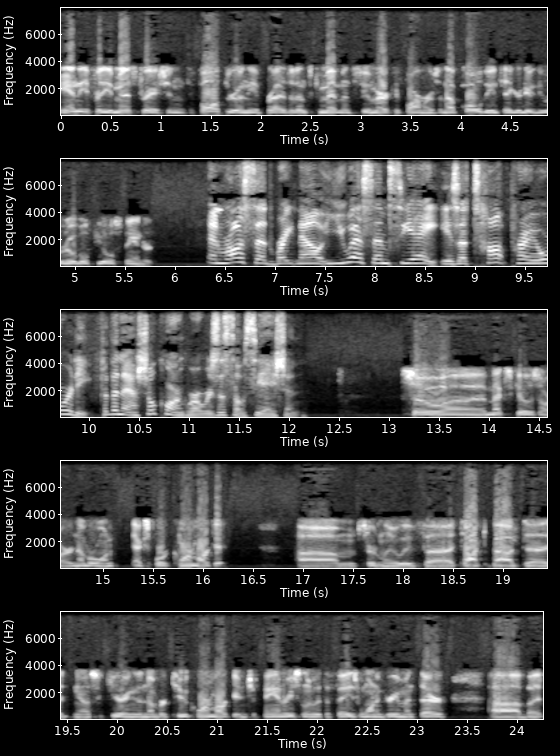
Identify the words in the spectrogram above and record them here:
and the, for the administration to follow through on the President's commitments to American farmers and uphold the integrity of the renewable fuel standard. And Ross said right now, USMCA is a top priority for the National Corn Growers Association. So uh, Mexico is our number one export corn market. Um, certainly, we've uh, talked about uh, you know securing the number two corn market in Japan recently with the Phase One agreement there. Uh, but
